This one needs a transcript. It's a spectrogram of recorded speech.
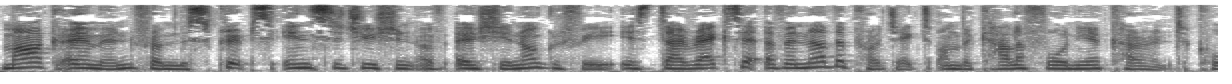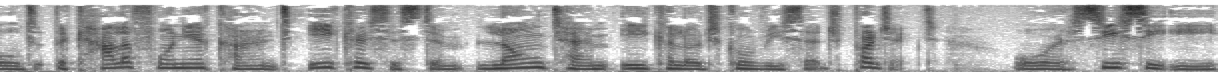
Mark Ohman from the Scripps Institution of Oceanography is director of another project on the California Current called the California Current Ecosystem Long Term Ecological Research Project, or CCE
